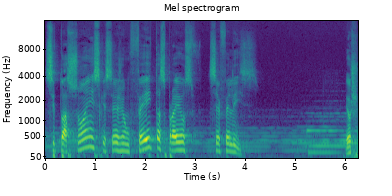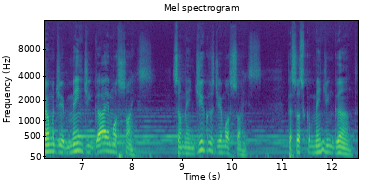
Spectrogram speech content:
situações que sejam feitas para eu ser feliz. Eu chamo de mendigar emoções. São mendigos de emoções. Pessoas ficam mendigando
